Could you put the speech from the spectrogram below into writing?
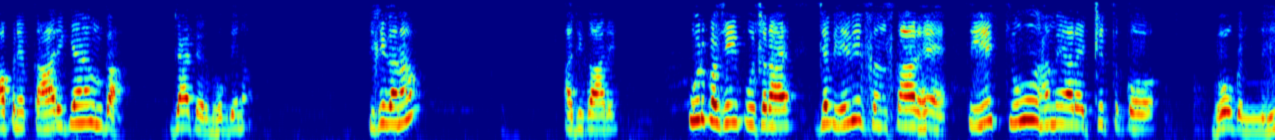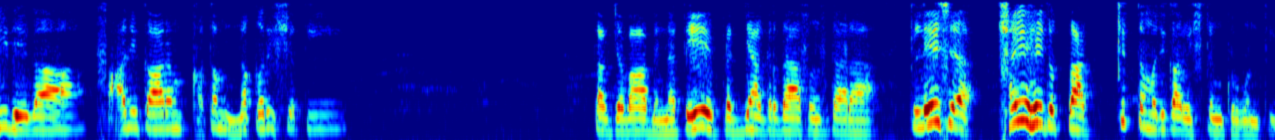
अपने कार्य क्या है उनका? जाति और भोग देना। इसी का नाम अधिकार है। पूर्व पक्ष ही पूछ रहा है, जब ये भी संस्कार है तो ये क्यों हमें अरे चित्त को भोग नहीं देगा? साधिकारम खत्म न करिष्यति। तब जवाब में नते प्रज्ञाकृता संस्कारा क्लेश क्षय हेतु चित्तम अधिकार इष्टम कुरंती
